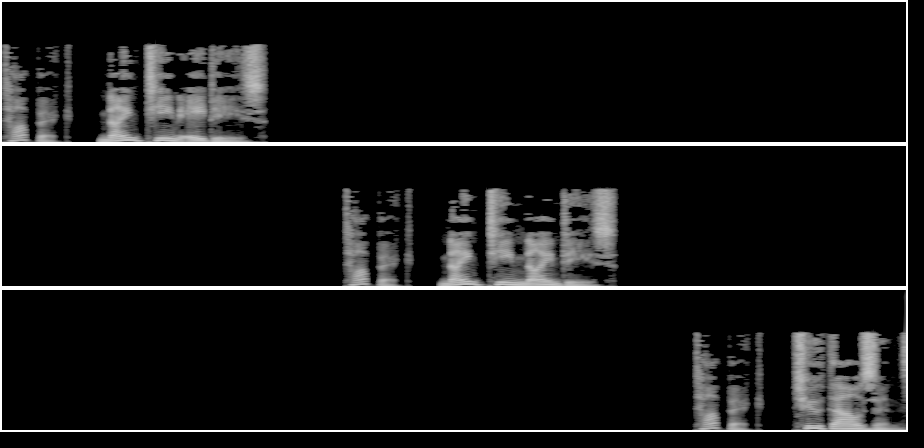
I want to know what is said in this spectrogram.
Topic 1980s. Topic 1990s. Topic 2000s.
